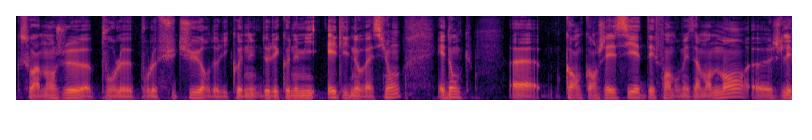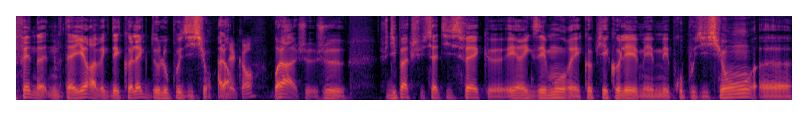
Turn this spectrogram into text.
que ce soit un enjeu pour le pour le futur de l'économie et de l'innovation. Et donc, quand, quand j'ai essayé de défendre mes amendements, je l'ai fait d'ailleurs avec des collègues de l'opposition. Alors, voilà, je, je je dis pas que je suis satisfait que Éric Zemmour ait copié-collé mes, propositions. Euh,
